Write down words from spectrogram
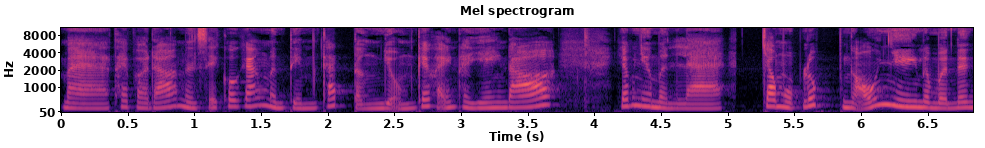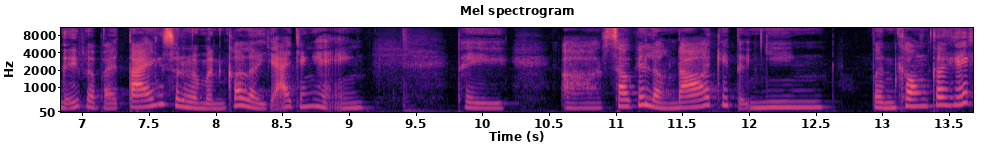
mà thay vào đó mình sẽ cố gắng mình tìm cách tận dụng cái khoảng thời gian đó. Giống như mình là trong một lúc ngẫu nhiên là mình đang nghĩ về bài toán xong rồi mình có lời giải chẳng hạn. Thì uh, sau cái lần đó cái tự nhiên mình không có ghét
